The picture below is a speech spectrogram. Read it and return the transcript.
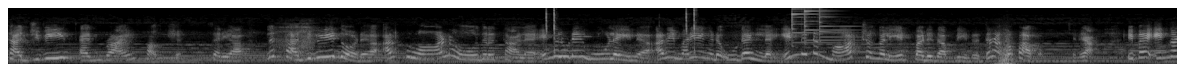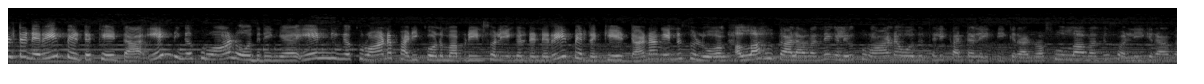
தஜ்வீத் அண்ட் பிரைன் ஃபங்க்ஷன் சரியா? இந்த தஜ்வீதோட அற்புதமான குர்ஆன எங்களுடைய மூளையில அதே மாதிரி எங்களுடைய உடல்ல என்னென்ன மாற்றங்கள் ஏற்படுது அப்படின்றத நாங்க பார்ப்போம். சரியா? இப்ப எங்கள்கிட்ட நிறைய பேர்ட்ட கேட்டா ஏன் நீங்க குர்ஆன் ஓதுறீங்க? ஏன் நீங்க குரானை படிக்கணும்? அப்படின்னு சொல்லி எங்கள்கிட்ட நிறைய பேர்ட்ட கேட்டா நாங்க என்ன சொல்லுவோம்? அல்லாஹு தாலா வந்து எங்களுக்கு குரானை ஓது சொல்லி கட்டளை தீக்கிறார். ரசூல்லா வந்து சொல்லிக்கிறாங்க.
